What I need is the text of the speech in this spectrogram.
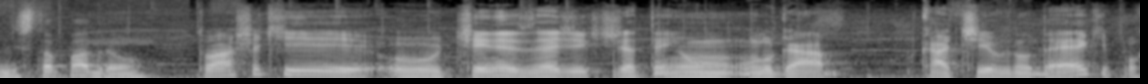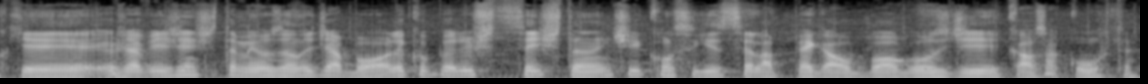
lista padrão. Tu acha que o Chainer's Edge já tem um, um lugar cativo no deck? Porque eu já vi gente também usando Diabólico pelo sextante e conseguir, sei lá, pegar o Boggles de calça curta.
